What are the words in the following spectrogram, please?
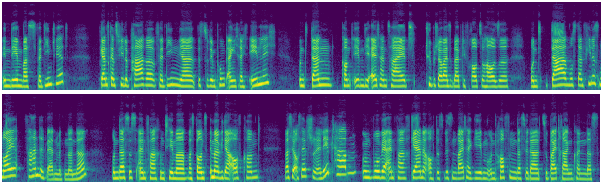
in dem, was verdient wird. Ganz, ganz viele Paare verdienen ja bis zu dem Punkt eigentlich recht ähnlich. Und dann kommt eben die Elternzeit, typischerweise bleibt die Frau zu Hause. Und da muss dann vieles neu verhandelt werden miteinander. Und das ist einfach ein Thema, was bei uns immer wieder aufkommt, was wir auch selbst schon erlebt haben und wo wir einfach gerne auch das Wissen weitergeben und hoffen, dass wir dazu beitragen können, dass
